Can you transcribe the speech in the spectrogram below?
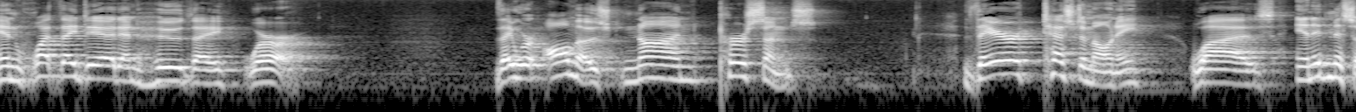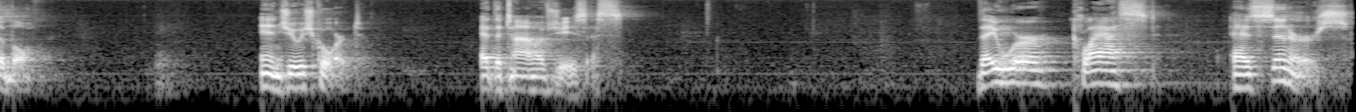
in what they did and who they were. They were almost non persons. Their testimony was inadmissible in Jewish court at the time of Jesus. They were classed as sinners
